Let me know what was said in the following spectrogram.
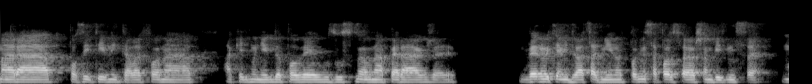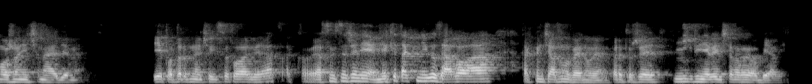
má rád pozitívny telefonát a keď mu niekto povie s úsmevom na perách, že venujte mi 20 minút, poďme sa porozprávať o vašom biznise, možno niečo nájdeme. Je potrebné čo vysvetľovať viac? Ako, ja si myslím, že nie. Mne keď tak niekto zavolá, tak ten čas mu venujem, pretože nikdy neviem, čo nové objavím.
